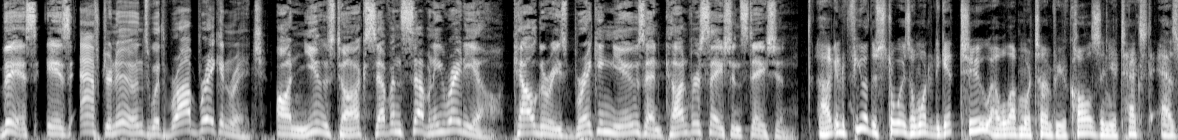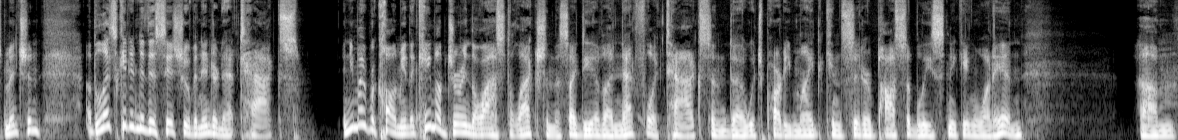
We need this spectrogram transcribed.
This is Afternoons with Rob Breckenridge on News Talk 770 Radio, Calgary's breaking news and conversation station. Uh, I got a few other stories I wanted to get to. Uh, we'll have more time for your calls and your text as mentioned. Uh, but let's get into this issue of an internet tax. And you might recall, I mean, that came up during the last election, this idea of a Netflix tax and uh, which party might consider possibly sneaking one in. Um,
